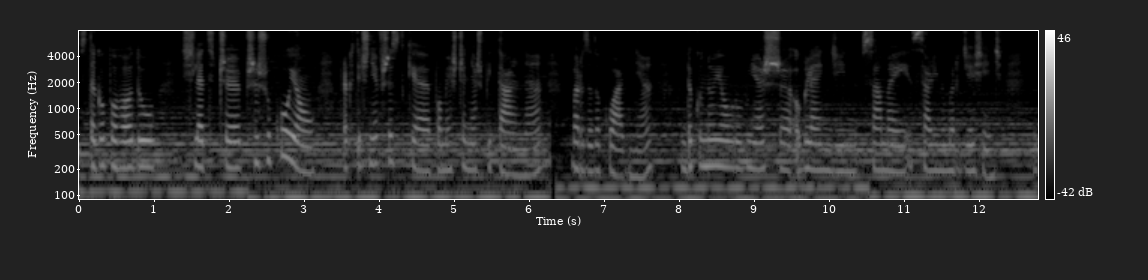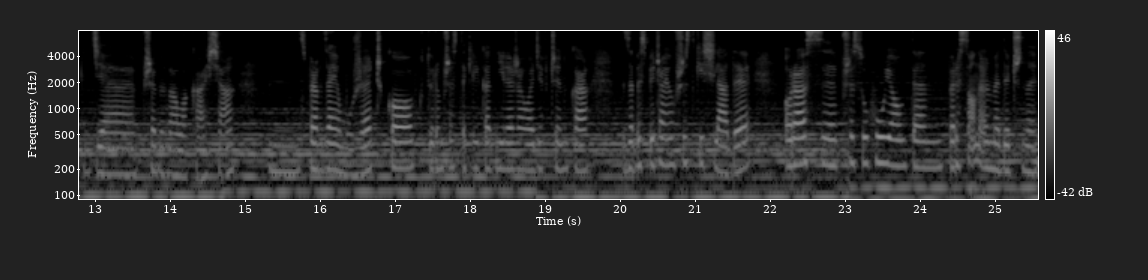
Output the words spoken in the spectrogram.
z tego powodu śledczy przeszukują praktycznie wszystkie pomieszczenia szpitalne bardzo dokładnie. Dokonują również oględzin samej sali numer 10, gdzie przebywała Kasia sprawdzają łóżeczko, w którym przez te kilka dni leżała dziewczynka, zabezpieczają wszystkie ślady oraz y, przesłuchują ten personel medyczny,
